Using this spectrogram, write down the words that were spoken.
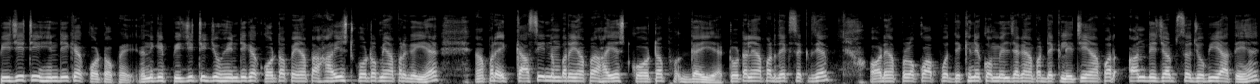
पीजीटी हिंदी का कट ऑफ़ है यानी कि पीजीटी जो हिंदी का कट ऑफ़ है यहाँ पर हाइस्ट कट ऑफ़ यहाँ पर गई है यहाँ पर इक्यासी नंबर यहाँ पर हाइस्ट कट ऑफ़ गई है टोटल यहाँ पर देख सकते हैं और यहाँ पर लोग को आपको देखने को मिल जाएगा यहाँ पर देख लीजिए यहाँ पर अनरिजर्व से जो भी आते हैं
